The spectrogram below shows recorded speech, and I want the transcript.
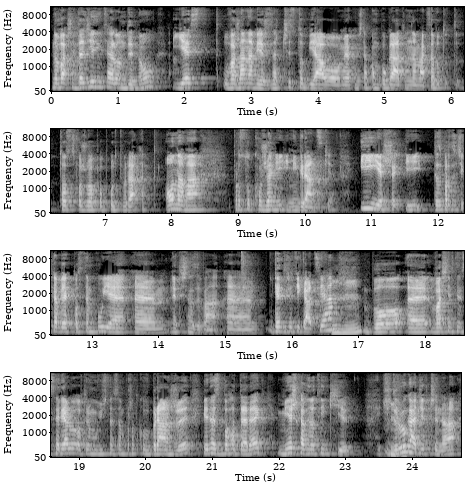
No właśnie, ta dzielnica Londynu jest uważana, wiesz, za czysto białą, jakąś taką bogatą na maksa, bo to, to, to stworzyła popkultura, a ona ma po prostu korzenie imigranckie. I jeszcze, i to jest bardzo ciekawe, jak postępuje, jak to się nazywa, gentryfikacja, bo e, właśnie w tym serialu, o którym mówiliśmy na samym początku, w branży, jedna z bohaterek mieszka w Notting Hill. I druga dziewczyna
